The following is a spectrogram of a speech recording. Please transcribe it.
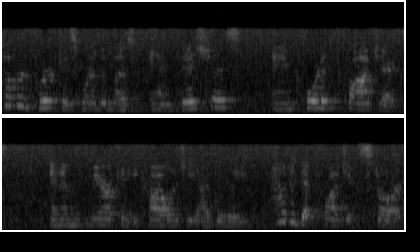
Hubbard Brook is one of the most ambitious and important projects in American ecology, I believe. How did that project start?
